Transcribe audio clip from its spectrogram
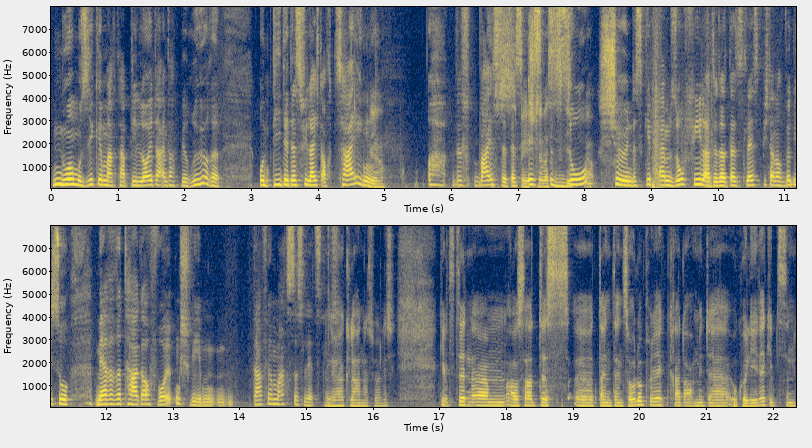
nur Musik gemacht habe, die Leute einfach berühre und die dir das vielleicht auch zeigen, Ja. Das weißt du, Das Beste, ist es gibt, so ja. schön, das gibt einem so viel, also das, das lässt mich dann auch wirklich so mehrere Tage auf Wolken schweben. Dafür machst du es letztlich. Ja, klar, natürlich. Gibt es denn ähm, außer das, äh, dein, dein Solo-Projekt, gerade auch mit der Ukulele, gibt es denn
